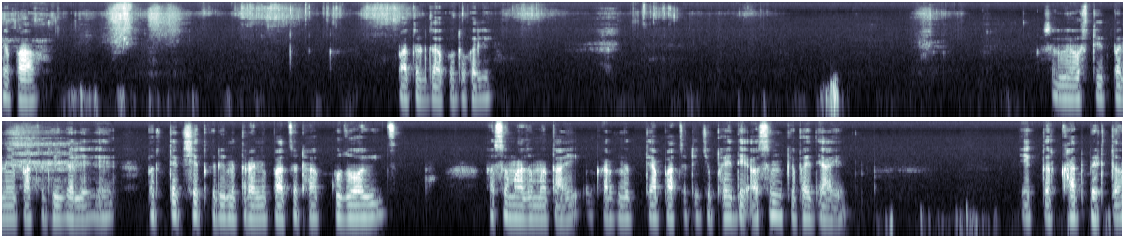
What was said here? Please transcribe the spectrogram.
हे पहा. पाचट दाखवतो खाली. असं व्यवस्थितपणे पाचट ही झालेली आहे. प्रत्येक शेतकरी मित्रांनी पाचट हा कुजवावीच. असं माझं मत आहे. कारण त्या पाचटीचे फायदे असंख्य फायदे आहेत. एक तर खात भेटतं.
